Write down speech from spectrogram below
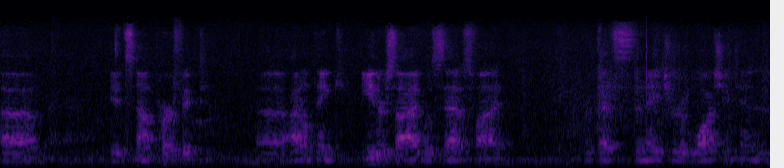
Um, It's not perfect. Uh, I don't think either side was satisfied, but that's the nature of Washington, and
